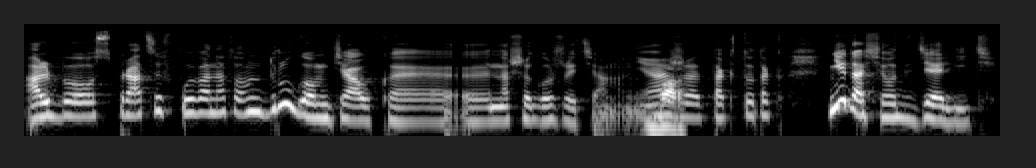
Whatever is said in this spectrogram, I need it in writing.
albo z pracy wpływa na tą drugą działkę e, naszego życia, no nie? Że tak to tak nie da się oddzielić.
